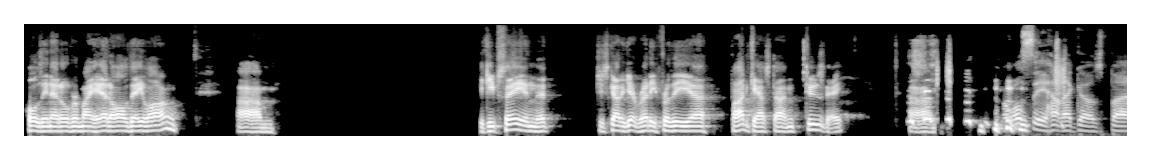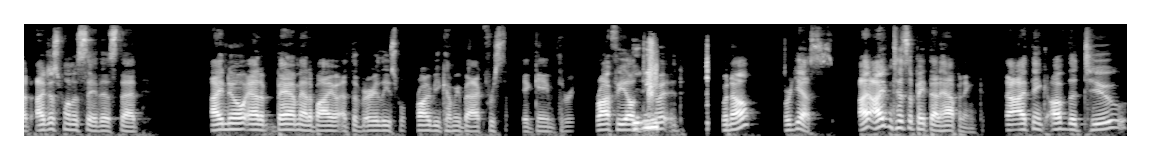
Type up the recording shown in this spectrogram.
holding that over my head all day long. Um, you keep saying that she's got to get ready for the uh, podcast on Tuesday. Um, well, we'll see how that goes. But I just want to say this that I know at Bam Adebayo at the very least will probably be coming back for Sunday game three. Rafael do you, well, no, or yes? I, I anticipate that happening. I think of the two,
